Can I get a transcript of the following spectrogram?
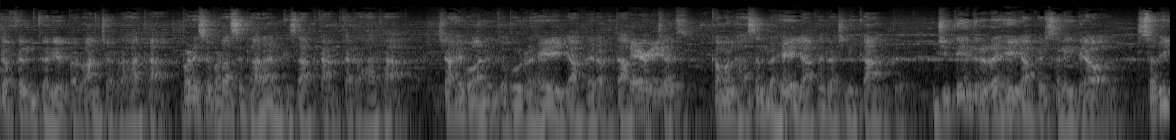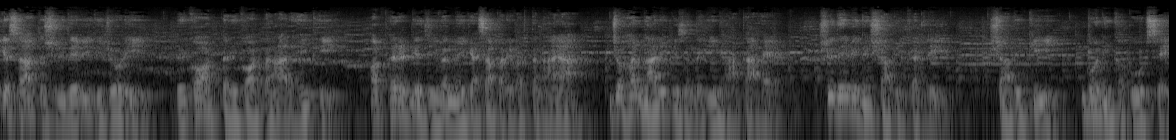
इनका फ़िल्म करियर परवान चल रहा था। बड़े से बड़ा सितारा इनके साथ काम कर रहा था। चाहे वो अनिल कपूर रहे या फिर अमिताभ बच्चन कमल हसन रहे या फिर रजनीकांत जितेंद्र रहे या फिर सनी देओल सभी के साथ श्रीदेवी की जोड़ी रिकॉर्ड पे रिकॉर्ड बना रही थी और फिर इनके जीवन में एक ऐसा परिवर्तन आया जो हर नारी की ज़िंदगी में आता है। श्रीदेवी ने शादी कर ली। शादी की बोनी कपूर से।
